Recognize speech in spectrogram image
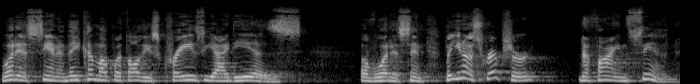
what is sin? And they come up with all these crazy ideas of what is sin. But you know, Scripture defines sin,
